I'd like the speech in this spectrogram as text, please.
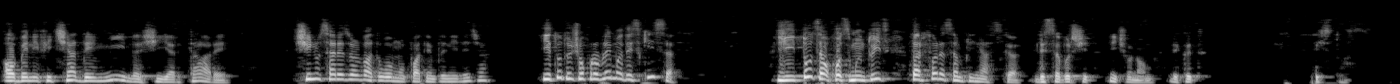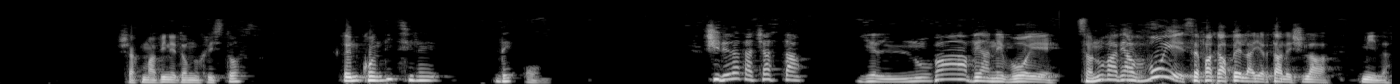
au beneficiat de milă și iertare. Și nu s-a rezolvat, omul poate împlini legea? E totuși o problemă deschisă. Ei toți au fost mântuiți, dar fără să împlinească de săvârșit niciun om decât Hristos. Și acum vine Domnul Hristos în condițiile de om. Și de data aceasta, el nu va avea nevoie sau nu va avea voie să facă apel la iertare și la milă.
